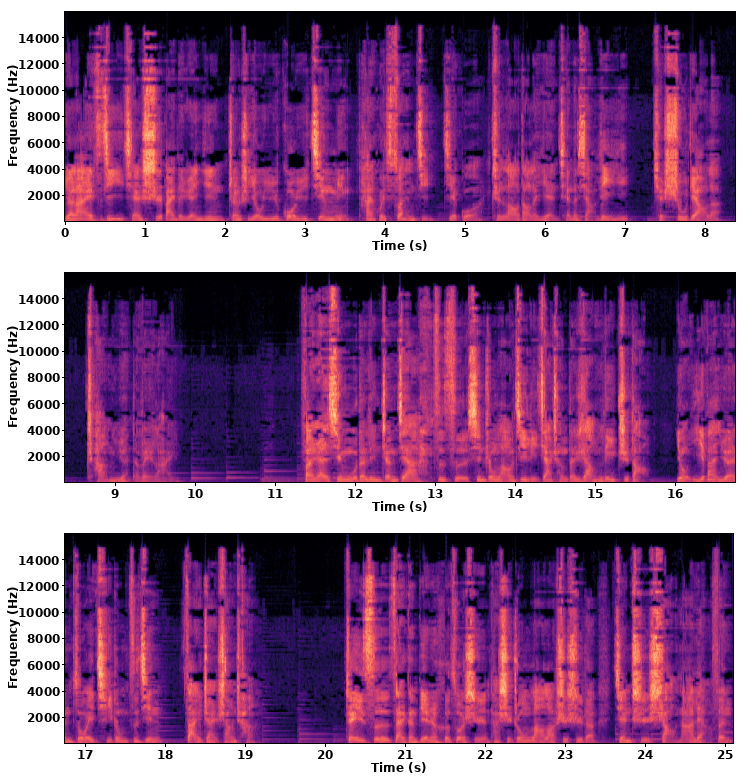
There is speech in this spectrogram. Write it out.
原来自己以前失败的原因，正是由于过于精明、太会算计，结果只捞到了眼前的小利益，却输掉了长远的未来。幡然醒悟的林正佳自此心中牢记李嘉诚的让利之道，用一万元作为启动资金，再战商场。这一次在跟别人合作时，他始终老老实实的坚持少拿两分，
